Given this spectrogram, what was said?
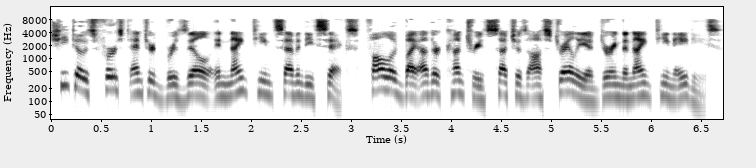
Cheetos first entered Brazil in 1976, followed by other countries such as Australia during the 1980s.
